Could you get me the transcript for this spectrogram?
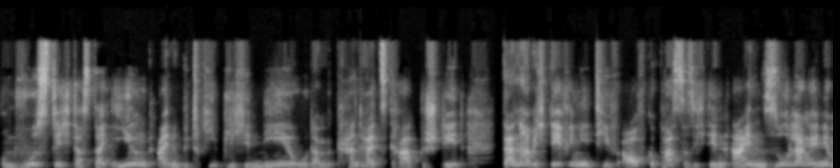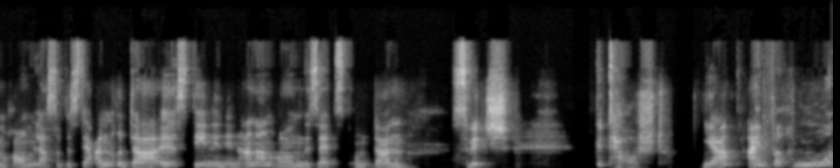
und wusste ich, dass da irgendeine betriebliche Nähe oder ein Bekanntheitsgrad besteht, dann habe ich definitiv aufgepasst, dass ich den einen so lange in dem Raum lasse, bis der andere da ist, den in den anderen Raum gesetzt und dann Switch getauscht. Ja, einfach nur,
